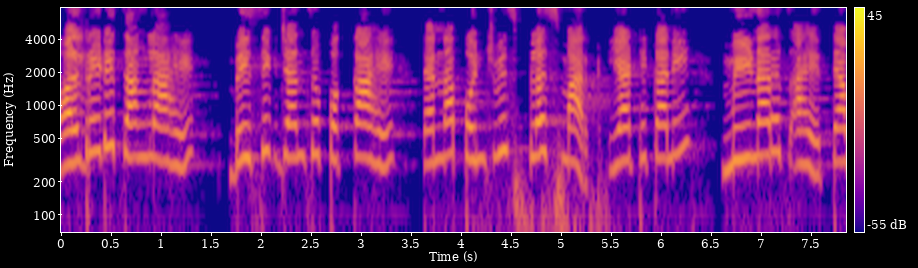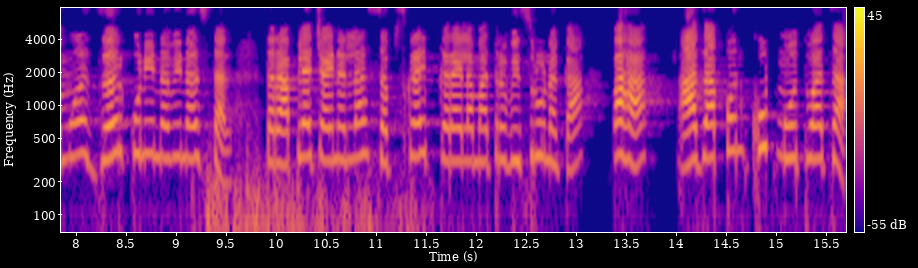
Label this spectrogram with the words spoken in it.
ऑलरेडी चांगलं आहे बेसिक ज्यांचं पक्का आहे त्यांना पंचवीस प्लस मार्क या ठिकाणी मिळणारच आहेत त्यामुळं जर कुणी नवीन असताल तर आपल्या चॅनलला सबस्क्राईब करायला मात्र विसरू नका. पहा आज आपण खूप महत्त्वाचा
